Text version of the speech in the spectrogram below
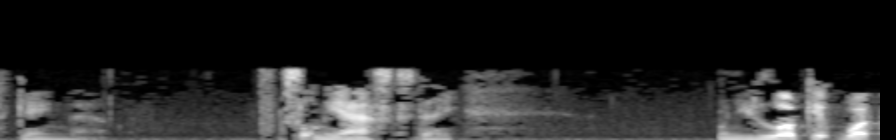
to gain that. So let me ask today when you look at what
